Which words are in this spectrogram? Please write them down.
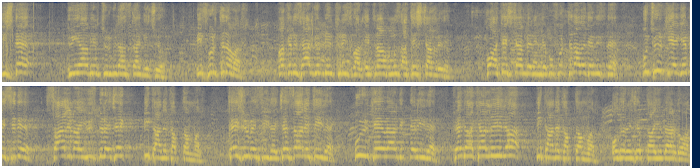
işte dünya bir türbülanstan geçiyor. Bir fırtına var. Bakınız her gün bir kriz var. Etrafımız ateş çemberi. Bu ateş çemberinde, bu fırtınalı denizde bu Türkiye gemisini salimen yüzdürecek bir tane kaptan var. Tecrübesiyle, cesaretiyle, bu ülkeye verdikleriyle, fedakarlığıyla bir tane kaptan var. O da Recep Tayyip Erdoğan.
